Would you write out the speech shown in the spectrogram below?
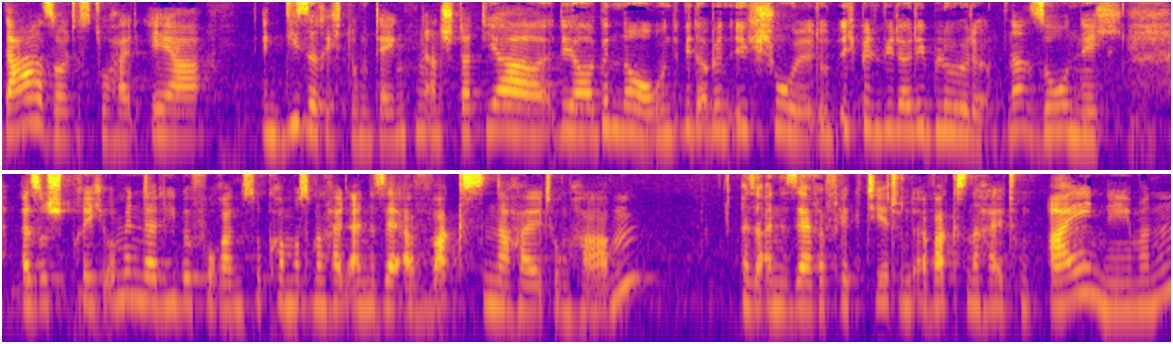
da solltest du halt eher in diese Richtung denken, anstatt ja, ja, genau, und wieder bin ich schuld und ich bin wieder die Blöde. Ne? So nicht. Also sprich, um in der Liebe voranzukommen, muss man halt eine sehr erwachsene Haltung haben, also eine sehr reflektierte und erwachsene Haltung einnehmen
